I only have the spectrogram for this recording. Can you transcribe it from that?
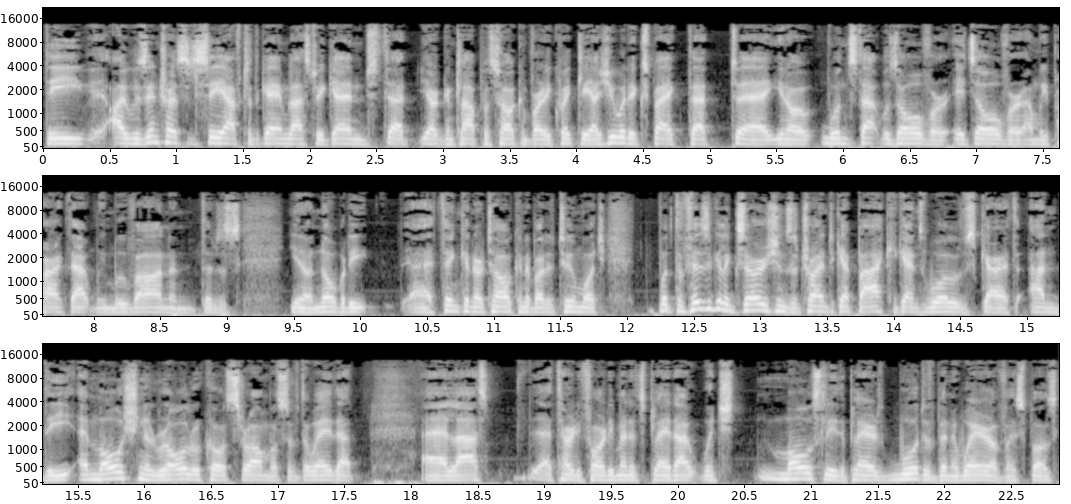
The I was interested to see after the game last weekend that Jurgen Klopp was talking very quickly, as you would expect. That uh, you know, once that was over, it's over, and we park that, and we move on, and there's you know nobody uh, thinking or talking about it too much. But the physical exertions of trying to get back against Wolves, Gareth, and the emotional roller coaster almost of the way that uh, last uh, 30, 40 minutes played out, which mostly the players would have been aware of, I suppose.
